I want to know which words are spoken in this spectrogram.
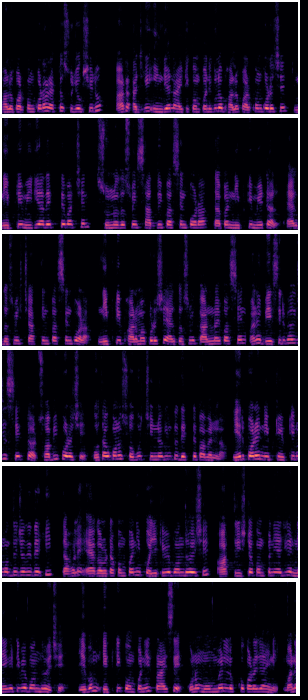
ভালো পারফর্ম করার একটা সুযোগ ছিল। আর আজকে ইন্ডিয়ান আইটি কোম্পানিগুলো ভালো পারফর্ম করেছে। নিফটি মিডিয়া দেখতে পাচ্ছেন, শূন্য দশমিক সাত দুই পার্সেন্ট পড়া। তারপর নিফটি মেটাল, এক দশমিক চার তিন পার্সেন্ট পড়া। নিফটি ফার্মা পড়েছে এক দশমিক আট নয় পার্সেন্ট মানে বেশিরভাগ যে সেক্টর সবই পড়েছে। কোথাও কোনো সবুজ চিহ্ন কিন্তু দেখতে পাবেন না। এরপরে নিফটি, নিফটির মধ্যে যদি দেখি, তাহলে এগারোটা কোম্পানি পজিটিভে বন্ধ হয়েছে। আটত্রিশটা কোম্পানি আজকে নেগেটিভে বন্ধ হয়েছে এবং একটি কোম্পানির প্রাইসে কোনো মুভমেন্ট লক্ষ্য করা যায়নি। মানে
